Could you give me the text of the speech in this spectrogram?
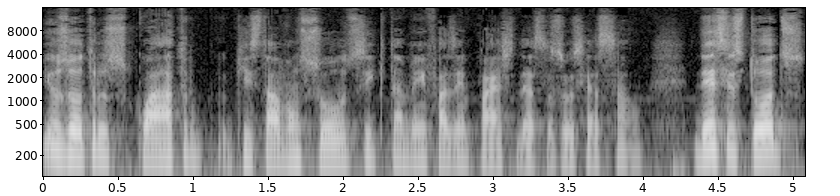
E os outros quatro que estavam soltos e que também fazem parte dessa associação. Desses todos,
